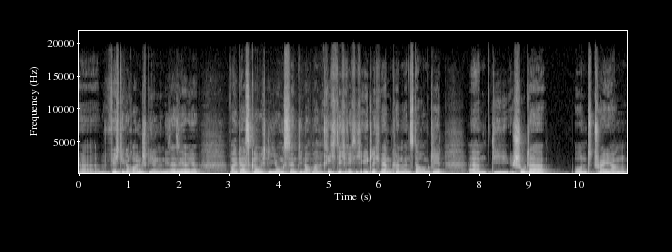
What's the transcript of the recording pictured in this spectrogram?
äh, wichtige Rollen spielen in dieser Serie weil das, glaube ich, die Jungs sind, die nochmal richtig, richtig eklig werden können, wenn es darum geht, ähm, die Shooter und Trey Young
